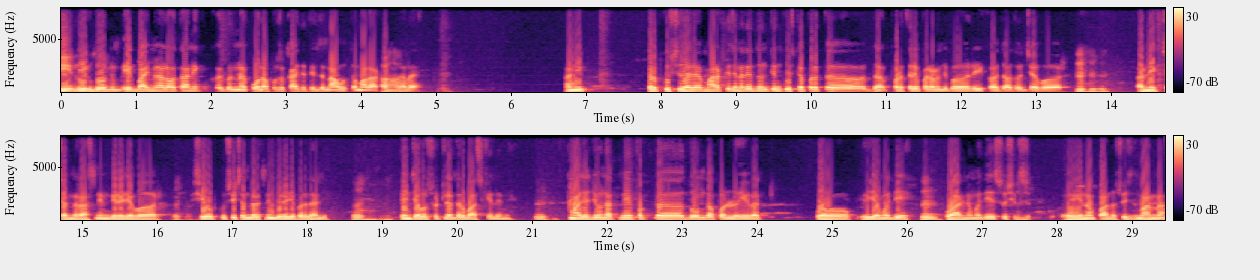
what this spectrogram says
तीन एक दोन एक बाय मिळाला होता आणि कोल्हापूरचं काय ते त्यांचं नाव होतं मला आठवण. झालंय. आणि परत कुस्ती झाल्या महाराष्ट्र जनात दोन तीन कुस्त्या परत फडतरे पलांच्या वर एका जाधवांच्या वर आणि एक चंद्रास निमगिऱ्याच्या वर. शेवट कुस्ती चंद्रास निमगिऱ्याच्या वर झाली. त्यांच्यावर सुटल्यानंतर बास केले मी. माझ्या जीवनात मी फक्त दोनदा पडलो एकदा हम्म, वारण्यामध्ये सुशील हे पाहिलं सुजित मानना.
